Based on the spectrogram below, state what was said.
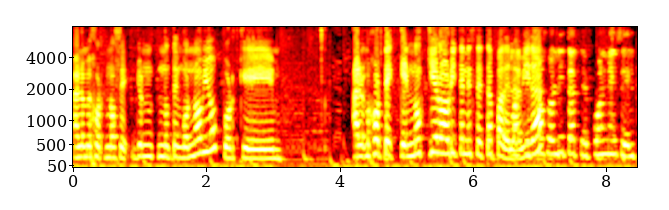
a lo mejor, no sé, yo no, tengo novio porque a lo mejor te, que no quiero ahorita en esta etapa de la vida. Tú solita te pones el.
